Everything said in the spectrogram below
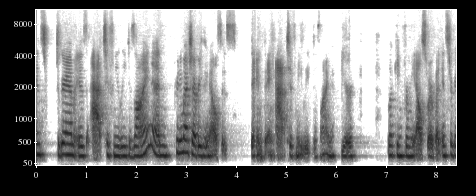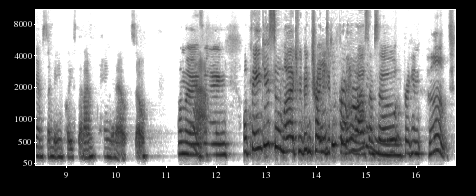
Instagram is at Tiffany Leigh Design and pretty much everything else is same thing at Tiffany Leigh Design if you're looking for me elsewhere. But Instagram's the main place that I'm hanging out. So amazing. Yeah. Well, thank you so much. We've been trying thank to do it for a little while, so I'm so freaking pumped.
